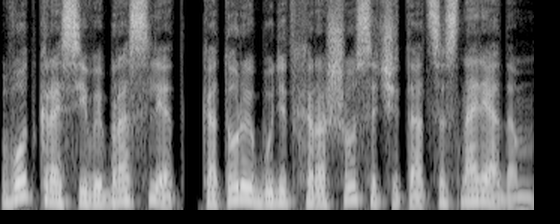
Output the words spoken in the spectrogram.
Вот красивый браслет, который будет хорошо сочетаться с нарядом.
